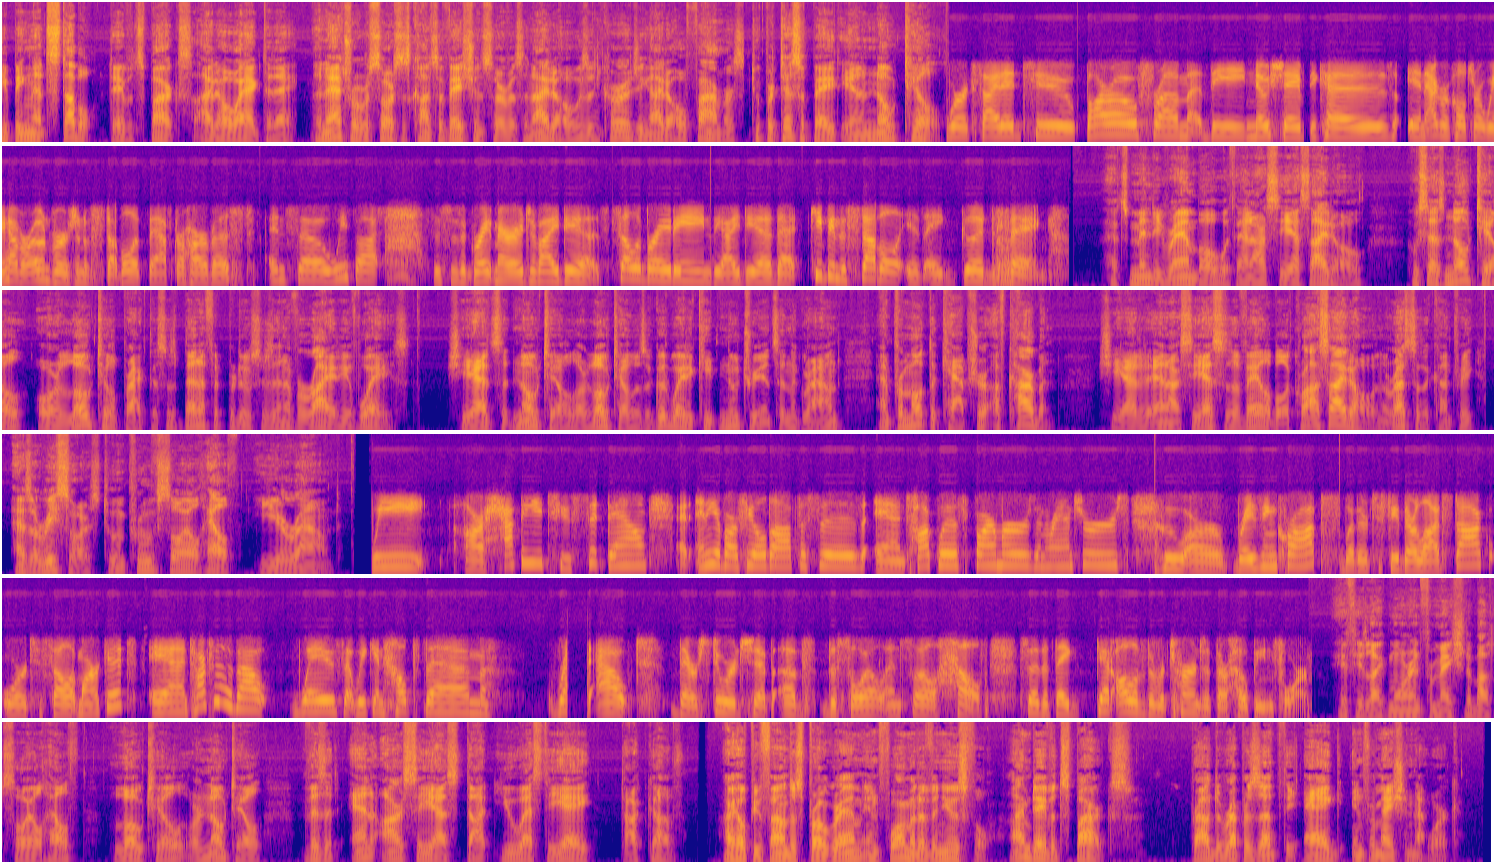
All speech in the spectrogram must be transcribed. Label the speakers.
Speaker 1: keeping that stubble. David Sparks, Idaho Ag Today. The Natural Resources Conservation Service in Idaho is encouraging Idaho farmers to participate in no till.
Speaker 2: We're excited to borrow from the no shave because in agriculture we have our own version of stubble at the after harvest. And so we thought, ah, this is a great marriage of ideas, celebrating the idea that keeping the stubble is a good thing.
Speaker 1: That's Mindy Rambo with NRCS Idaho who says no-till or low-till practices benefit producers in a variety of ways. She adds that no-till or low-till is a good way to keep nutrients in the ground and promote the capture of carbon. She added NRCS is available across Idaho and the rest of the country as a resource to improve soil health year-round.
Speaker 2: We are happy to sit down at any of our field offices and talk with farmers and ranchers who are raising crops, whether to feed their livestock or to sell at market, and talk to them about ways that we can help them round out their stewardship of the soil and soil health so that they get all of the returns that they're hoping for.
Speaker 1: If you'd like more information about soil health, low till or no till, visit nrcs.usda.gov. I hope you found this program informative and useful. I'm David Sparks, proud to represent the Ag Information Network.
